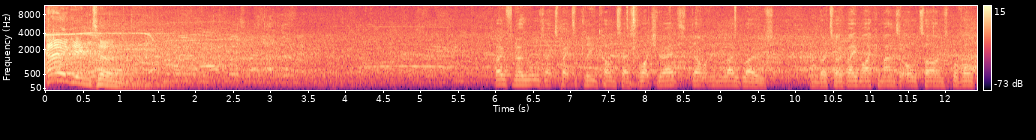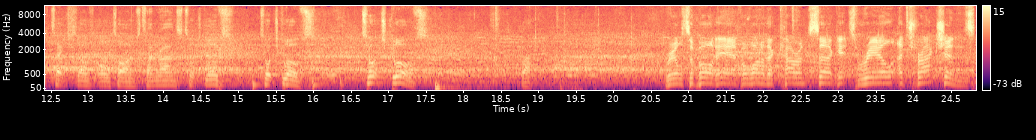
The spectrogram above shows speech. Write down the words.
Eggington. Both know the rules. I expect a clean contest. Watch your heads. Don't want any low blows. Remember to obey my commands at all times. Above all, protect yourselves at all times. Ten rounds. Touch gloves. Touch gloves. Touch gloves. Back. Real support here for one of the current circuit's real attractions.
